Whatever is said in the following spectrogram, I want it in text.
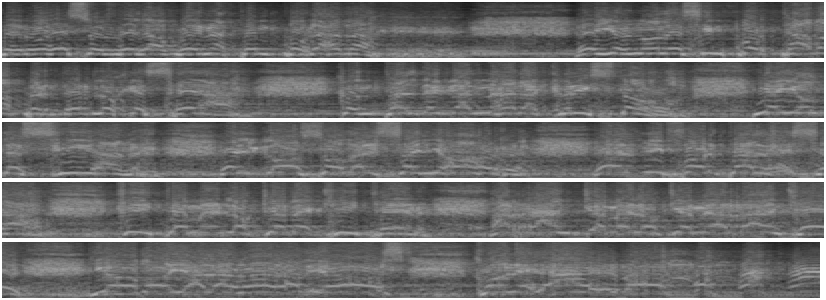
Pero eso es de la buena temporada. Ellos no les importaba perder lo que sea con tal de ganar a Cristo. Y ellos decían, el gozo del Señor es mi fortaleza. Quíteme lo que me quiten. Arránqueme lo que me arranquen. Yo voy a alabar a Dios con el alma.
